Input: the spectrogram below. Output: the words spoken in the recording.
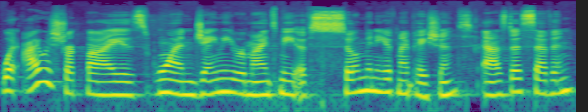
What I was struck by is one, Jamie reminds me of so many of my patients, as does Seven.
